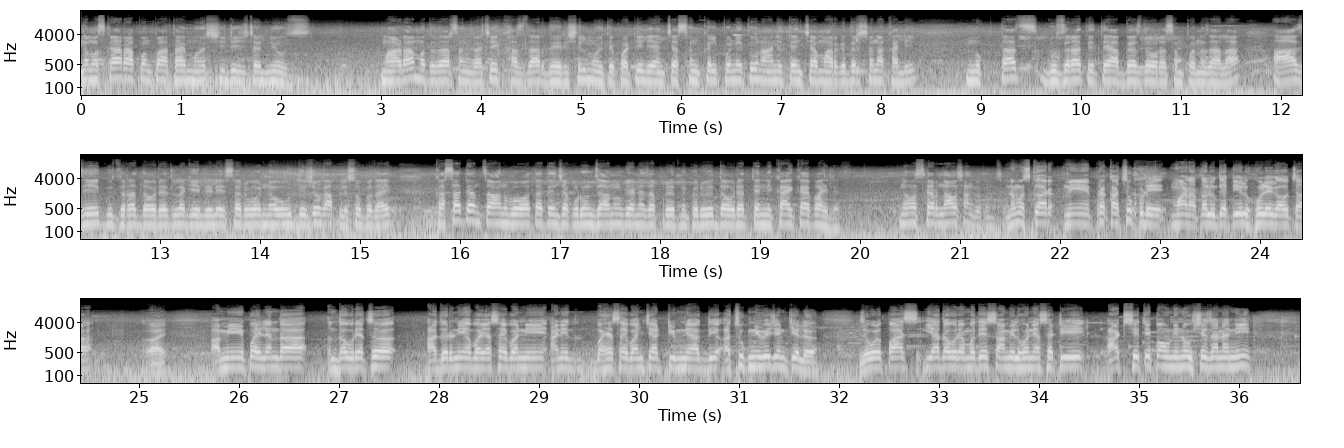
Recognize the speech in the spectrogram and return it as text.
नमस्कार आपण पाहत आहे महर्षी डिजिटल न्यूज. माडा मतदारसंघाचे खासदार धैर्यशील मोहिते पाटील यांच्या संकल्पनेतून आणि त्यांच्या मार्गदर्शनाखाली नुकताच गुजरात येथे अभ्यास दौरा संपन्न झाला. आज हे गुजरात दौऱ्याला गेलेले सर्व नवउद्योजक आपल्यासोबत आहेत. कसा त्यांचा अनुभव होता त्यांच्याकडून जाणून घेण्याचा प्रयत्न करूया दौऱ्यात त्यांनी काय काय पाहिलं? नमस्कार नाव सांगा तुमचं. नमस्कार मी प्रकाश चोपडे माढा तालुक्यातील होळेगावचा आहे. आम्ही पहिल्यांदा दौऱ्याचं आदरणीय भैयासाहेबांनी आणि भैयासाहेबांच्या टीमने अगदी अचूक निवेदन केलं. जवळपास या दौऱ्यामध्ये सामील होण्यासाठी आठशे ते पावणे नऊशे जणांनी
